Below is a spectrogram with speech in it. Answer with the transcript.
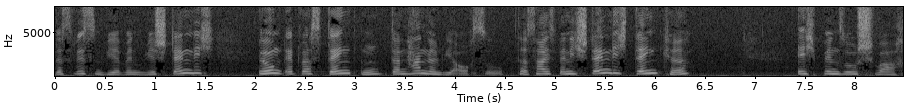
Das wissen wir. Wenn wir ständig irgendetwas denken, dann handeln wir auch so. Das heißt, wenn ich ständig denke, ich bin so schwach,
